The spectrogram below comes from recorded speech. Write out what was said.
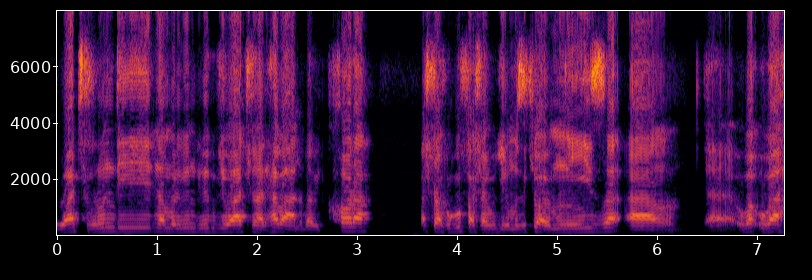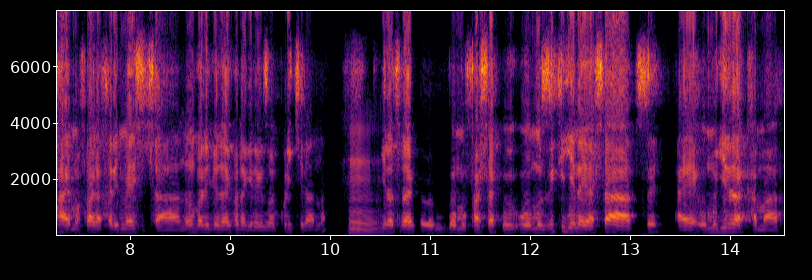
iwacu Burundi no muri bindi bihugu by'iwacu hariho abantu babikora bashobora kugufasha kugira umuziki wawe mwiza uba- ubahaye amafaranga atari menshi cyane urumva ari byo nariko ndagerageza gukurikirana. Mm. kugira turabe ko bamufasha ku- uwo muziki nyine yashatse eh, umugirira akamaro.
